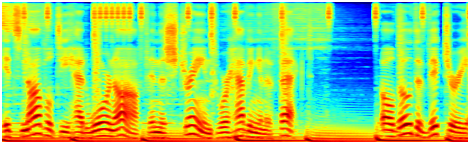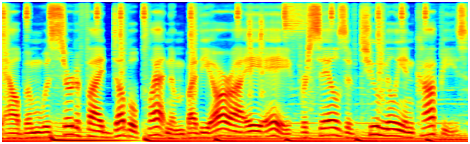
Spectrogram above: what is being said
its novelty had worn off and the strains were having an effect. Although the Victory album was certified double platinum by the RIAA for sales of 2 million copies,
